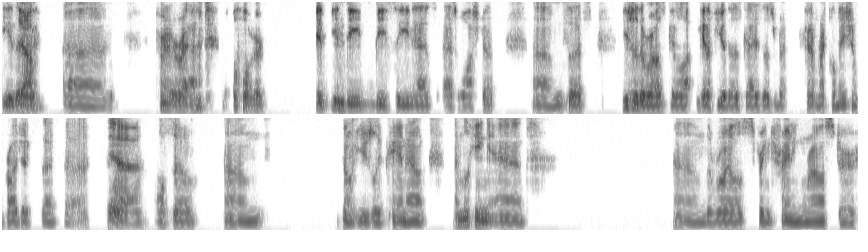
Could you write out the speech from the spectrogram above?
either Yeah. uh, turn it around or it, indeed be seen as as washed up. Um, so that's usually the Royals get a lot, get a few of those guys, those re- kind of reclamation projects that uh, yeah also um, don't usually pan out. I'm looking at um, the Royals spring training roster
